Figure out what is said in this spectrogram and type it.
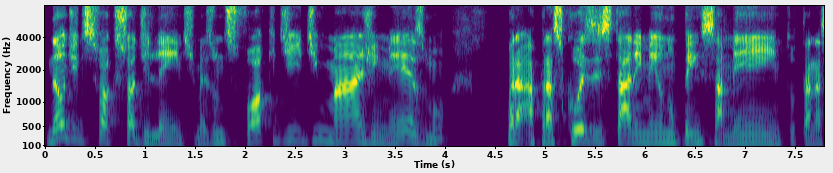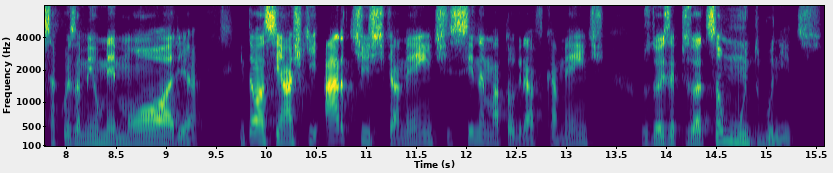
não de desfoque só de lente, mas um desfoque de, de imagem mesmo, para as coisas estarem meio no pensamento, tá nessa coisa meio memória. Então, assim, acho que artisticamente, cinematograficamente, os dois episódios são muito bonitos.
